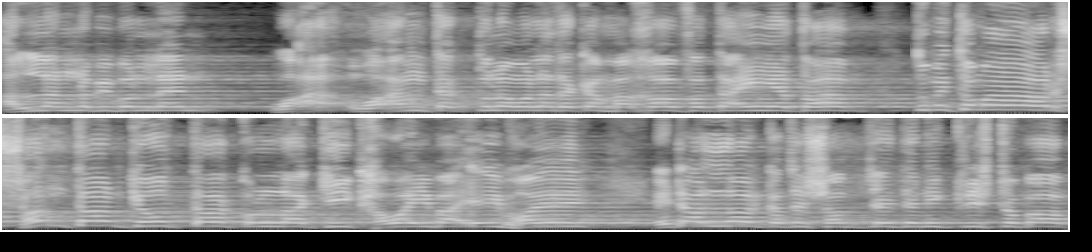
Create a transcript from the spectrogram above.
আল্লাহর নবী বললেন "ওয়া- ওয়া আন তাকতুলা ওয়ালাদাকা মাখাফাতা আন ইয়াতাম।" তুমি তোমার সন্তানকে হত্যা করলা, কি খাওয়াইবা এই ভয়ে? এটা আল্লাহর কাছে সবচাইতে নিকৃষ্ট পাপ।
